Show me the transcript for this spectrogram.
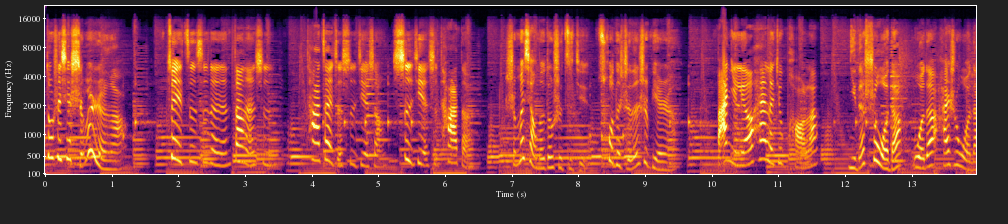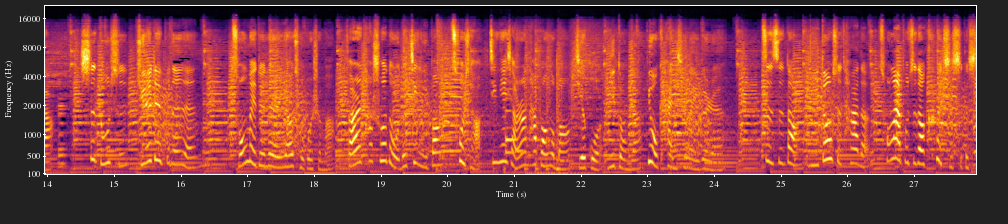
都是些什么人啊？最自私的人当然是他在这世界上，世界是他的，什么想的都是自己，错的只能是别人。把你聊嗨了就跑了。你的是我的，我的还是我的。吃独食绝对不能忍，从没对那人要求过什么，反而他说的我都尽力帮。凑巧今天想让他帮个忙，结果你懂的，又看清了一个人。自私到你都是他的，从来不知道客气是个啥。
